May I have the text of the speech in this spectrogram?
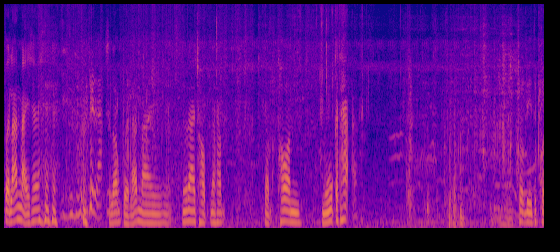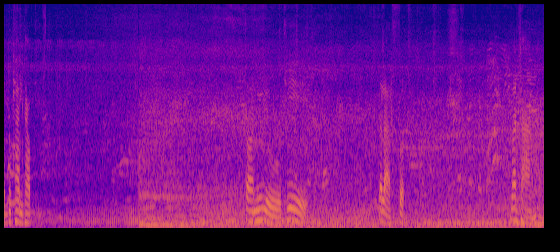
เปิดร้านใหม่ใช่ไหมเป็นละฉลองเปิดร้านใหม่นูนาช็อปนะครับ กับทอนหมูกระทะ โชคดีทุกคนทุกท่านครับ ตอนนี้อยู่ที่ตลาดสดบ้านฝางนะครับ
